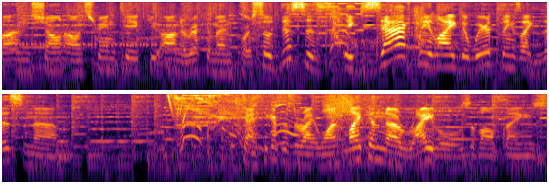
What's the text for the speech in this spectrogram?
button shown on screen you on the recommend course. So this is exactly like the weird things like this in, um... Okay, I think I was the right one. Like in uh, Rivals, of all things.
